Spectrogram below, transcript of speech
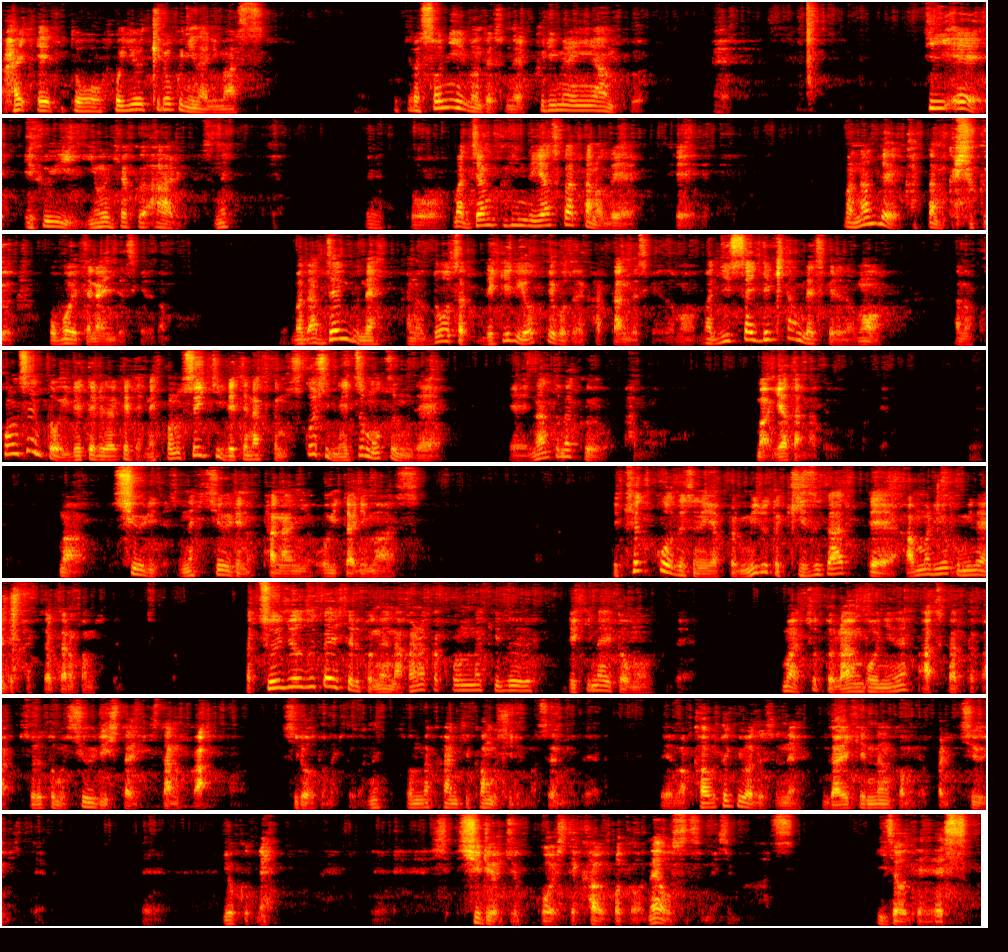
はい、えっ、と、保有記録になります。こちらソニーのですね、プリメインアンプ、TAFE400R ですね。えっ、と、まあ、ジャンク品で安かったので、えー、まあ、なんで買ったのかよく覚えてないんですけれども、まだ全部ね、あの動作できるよっていうことで買ったんですけれども、まあ、実際できたんですけれども、あのコンセントを入れてるだけでね、このスイッチ入れてなくても少し熱持つんで、えー、なんとなく、あの、まあ嫌だなということで、まあ修理ですね、修理の棚に置いてあります。で結構ですね、やっぱり見ると傷があって、あんまりよく見ないで買っちゃったのかもしれないんですけど。通常使いしてるとね、なかなかこんな傷できないと思うので、まあちょっと乱暴にね、扱ったか、それとも修理したりしたのか、素人の人がね、そんな感じかもしれませんので、えー、まあ買うときはですね、外見なんかもやっぱり注意して、えー、よくね、えー、資料熟考して買うことをね、お勧めします。以上です。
